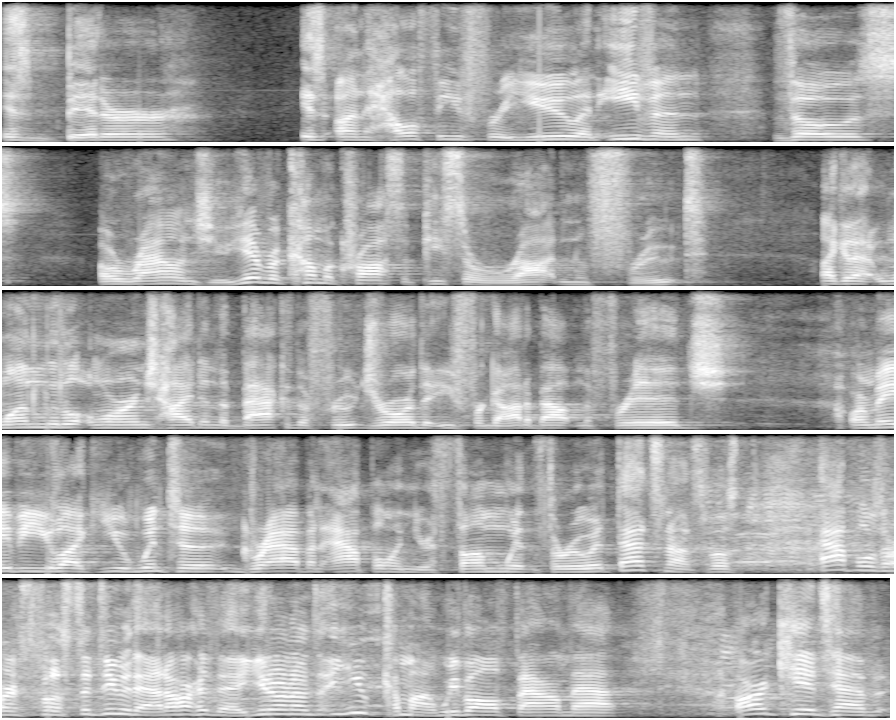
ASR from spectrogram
is bitter, is unhealthy for you and even those around you. You ever come across a piece of rotten fruit? Like that one little orange hide in the back of the fruit drawer that you forgot about in the fridge? Or maybe you like you went to grab an apple and your thumb went through it. That's not supposed to, apples aren't supposed to do that, are they? You know what I'm saying? You come on, we've all found that. Our kids have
